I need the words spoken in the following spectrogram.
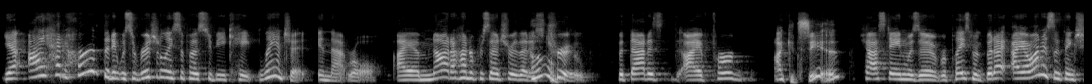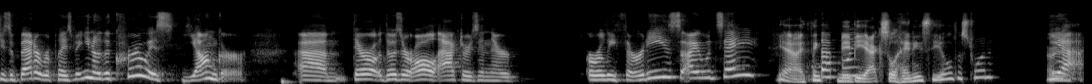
Yeah, I had heard that it was originally supposed to be Cate Blanchett in that role. I am not 100% sure that is oh. true, but that is, I've heard. I could see it. Chastain was a replacement, but I, I honestly think she's a better replacement. You know, the crew is younger. Um, there, those are all actors in their early 30s, I would say. Yeah, I think maybe Aksel Hennie's the oldest one. Or, yeah.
